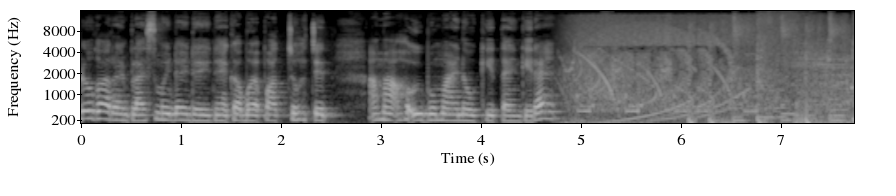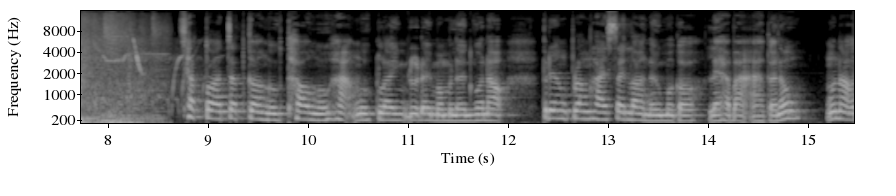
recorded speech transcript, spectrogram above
ឌូក៏រែងផ្លែស្មួយដៃដៃណែក៏បើបតចុះចិត្តអាម៉ាហ៊ុយប្រម៉ាណូគេតែនគេរ៉ាឆាក់តចាត់កងងថងងហាក់ងក្លែងដូចដៃមកម្លិនគណោព្រៀងប្រងហើយសៃឡនៅមកក៏លះបាអាកណូងណាក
